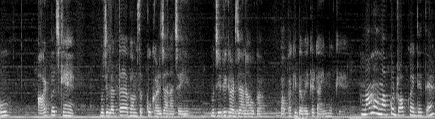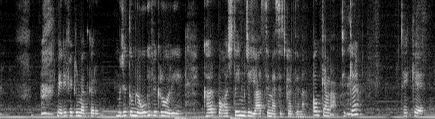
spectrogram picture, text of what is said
oh आठ बज गए हैं। मुझे लगता है अब हम सबको घर जाना चाहिए। मुझे भी घर जाना होगा। पापा की दवाई का टाइम हो गया है। मैम हम आपको ड्रॉप कर देते हैं। मेरी फ़िक्र मत करो। मुझे तुम लोगों की फ़िक्र हो रही है। घर पहुँचते ही मुझे याद से मैसेज कर देना। ओके मैम ठीक है? ठीक है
